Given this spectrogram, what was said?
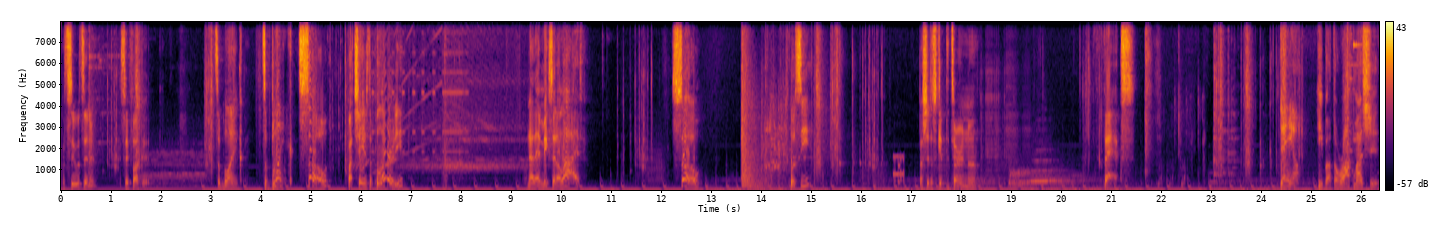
Let's see what's in it. Say fuck it. It's a blank. It's a blank. So, if I change the polarity, now that makes it alive. So, pussy. I should have skipped the turn though. Facts. Damn, he about to rock my shit.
